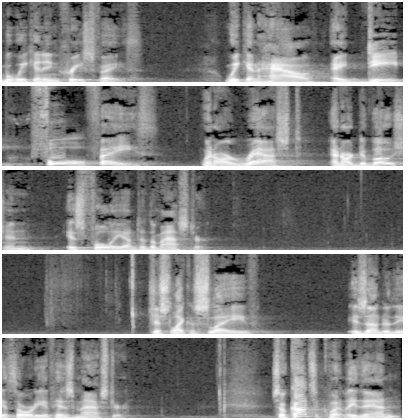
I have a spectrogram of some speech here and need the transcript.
But we can increase faith. We can have a deep, full faith when our rest and our devotion is fully unto the Master. Just like a slave is under the authority of his master. So, consequently, then,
